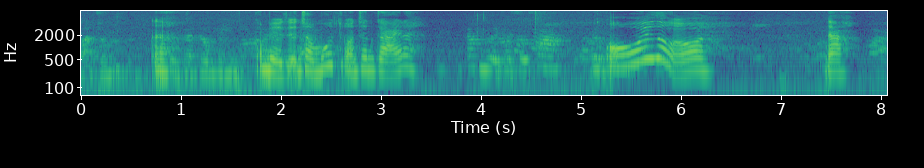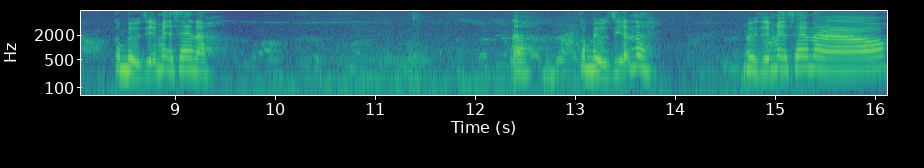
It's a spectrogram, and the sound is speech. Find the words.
bọn chúng. À. Con biểu diễn cho mút ngón chân cái này. Ôi rồi ôi Nào Con biểu diễn mẹ xem nào nào, Con biểu diễn này. Biểu diễn mẹ xem nào.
